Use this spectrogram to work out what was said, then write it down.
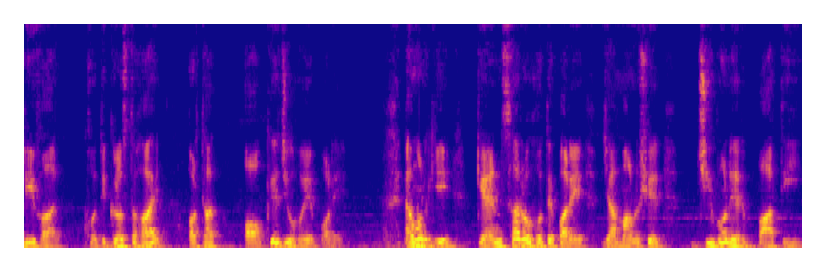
লিভার ক্ষতিগ্রস্ত হয়, অর্থাৎ অকেজো হয়ে পড়ে। এমনকি ক্যান্সারও হতে পারে যা মানুষের জীবনের বাতি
